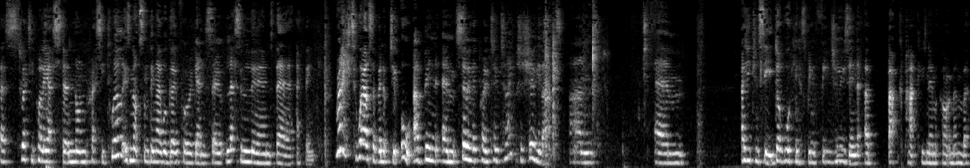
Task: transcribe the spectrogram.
a sweaty polyester non-pressy twill is not something I will go for again. So lesson learned there, I think. Right, what else I've been up to? Oh, I've been um, sewing a prototype. I show you that. And um, as you can see, dog walking has been featured using a backpack whose name I can't remember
